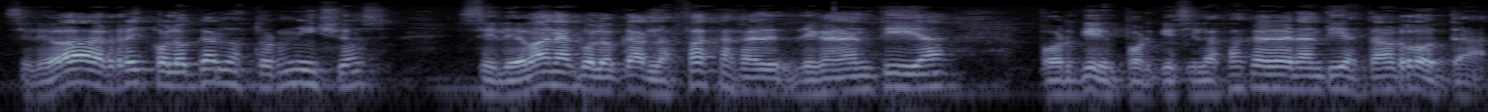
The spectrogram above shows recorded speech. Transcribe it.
se le va a recolocar los tornillos, se le van a colocar las fajas de garantía. ¿Por qué? Porque si las fajas de garantía están rotas,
